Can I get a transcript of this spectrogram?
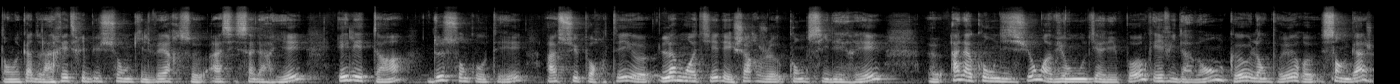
dans le cadre de la rétribution qu'il verse à ses salariés, et l'État, de son côté, a supporté euh, la moitié des charges considérées, euh, à la condition, avions-nous dit à l'époque, évidemment, que l'employeur s'engage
